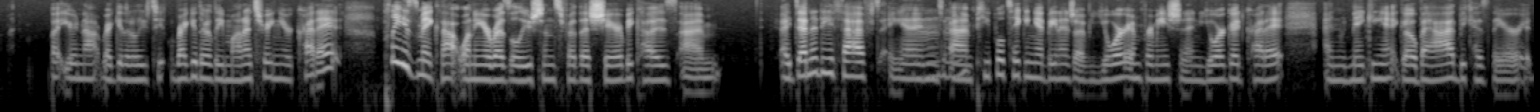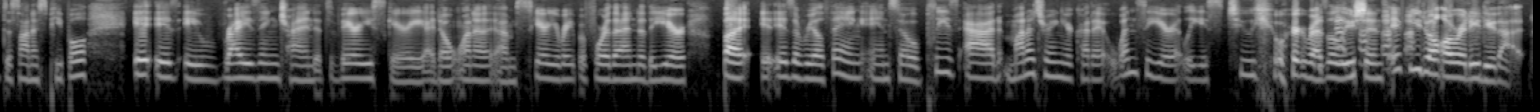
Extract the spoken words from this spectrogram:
but you're not regularly regularly monitoring your credit, please make that one of your resolutions for this year because um, identity theft and mm-hmm. um, people taking advantage of your information and your good credit and making it go bad because they're dishonest people. It is a rising trend. It's very scary. I don't want to um, scare you right before the end of the year, but it is a real thing. And so please add monitoring your credit once a year at least to your resolutions if you don't already do that.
